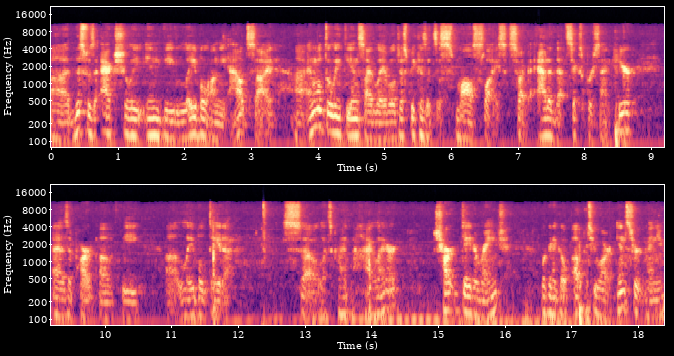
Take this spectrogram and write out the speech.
uh, this was actually in the label on the outside, uh, and we'll delete the inside label just because it's a small slice. So I've added that 6% here as a part of the uh, label data. So let's go ahead and highlight our chart data range. We're going to go up to our insert menu.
